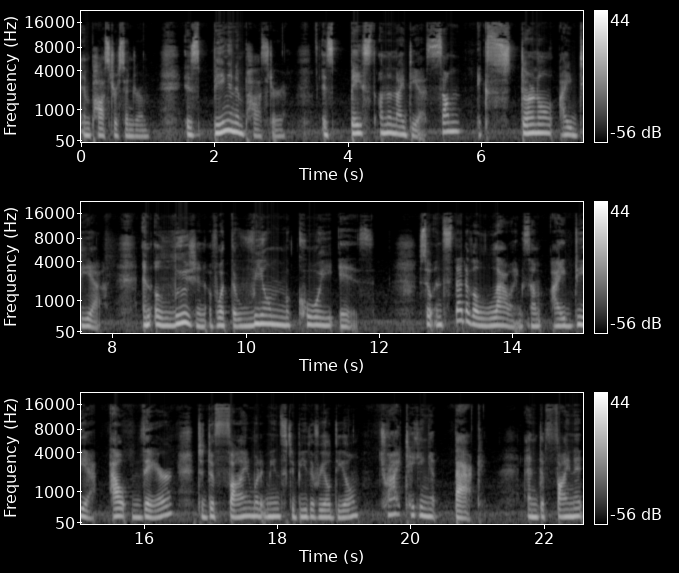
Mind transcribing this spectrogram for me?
imposter syndrome is being an imposter is based on an idea, some external idea, an illusion of what the real McCoy is. So instead of allowing some idea out there to define what it means to be the real deal, try taking it back and define it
